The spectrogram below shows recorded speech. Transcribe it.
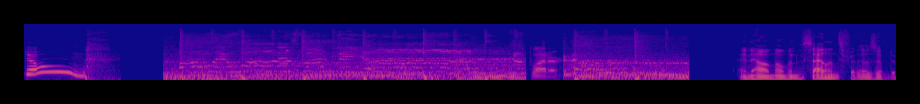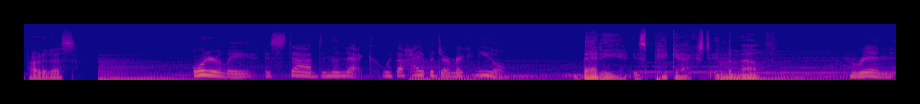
Dome. Splatter. And now a moment of silence for those who have departed us. Orderly is stabbed in the neck with a hypodermic needle. Betty is pickaxed in the mouth. Corinne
